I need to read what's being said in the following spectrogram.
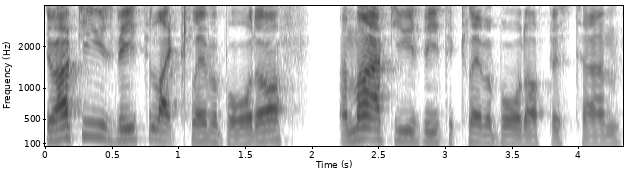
Do I have to use these to like clear the board off? I might have to use these to clear the board off this turn.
